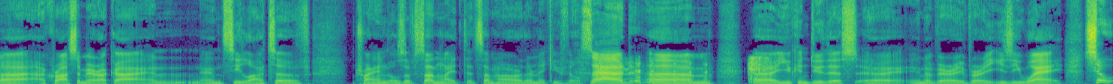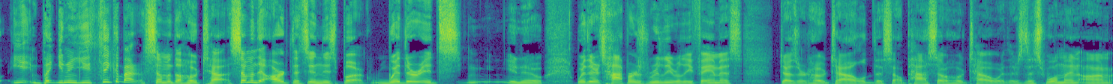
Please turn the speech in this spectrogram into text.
uh, across America and and see lots of triangles of sunlight that somehow or other make you feel sad, um, uh, you can do this uh, in a very, very easy way. So, but you know, you think about some of the hotel, some of the art that's in this book, whether it's, you know, whether it's Hopper's really, really famous Desert Hotel, this El Paso hotel, where there's this woman on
